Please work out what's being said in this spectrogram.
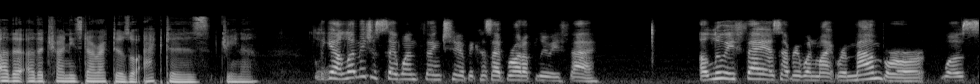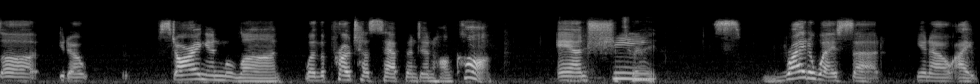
other other Chinese directors or actors, Gina? Yeah, let me just say one thing too, because I brought up Liu Yifei uh, Liu Yifei, as everyone might remember, was, uh, you know, starring in Mulan when the protests happened in Hong Kong. And she right. right away said, you know, I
